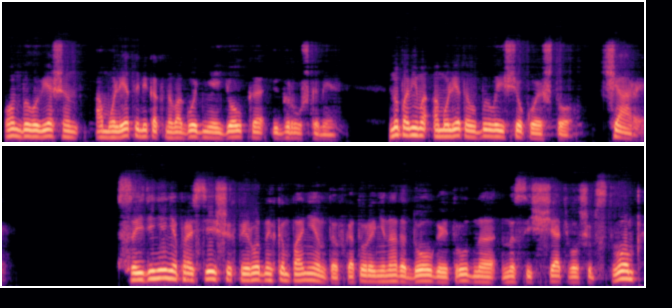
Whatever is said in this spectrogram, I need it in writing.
он был увешан амулетами, как новогодняя елка, игрушками. Но помимо амулетов было еще кое-что — чары. Соединение простейших природных компонентов, которые не надо долго и трудно насыщать волшебством —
